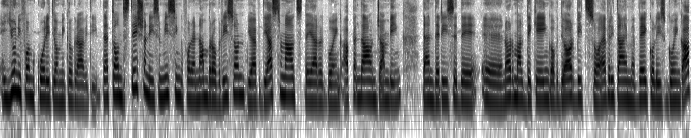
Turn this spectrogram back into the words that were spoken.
a uniform quality of microgravity. That on the station is missing for a number of reasons. You have the astronauts, they are going up and down, jumping. Then there is the uh, normal decaying of the orbit. So every time a vehicle is going up,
